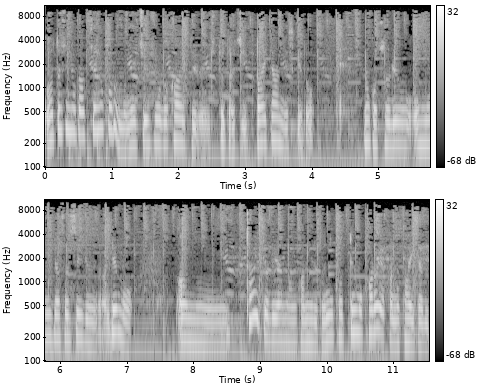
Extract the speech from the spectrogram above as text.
私の学生の頃もね、抽象画描いてる人たちいっぱいいたんですけど、なんかそれを思い出させるような、でも、あの、タイトルやなんか見るとね、とっても軽やかなタイトル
